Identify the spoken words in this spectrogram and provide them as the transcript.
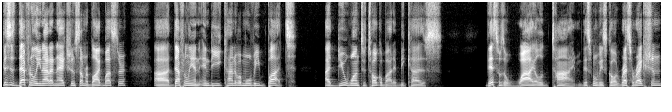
this is definitely not an action summer blockbuster. Uh, definitely an indie kind of a movie, but I do want to talk about it because this was a wild time. This movie is called Resurrection.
